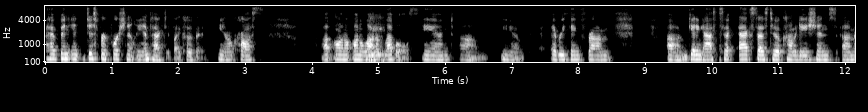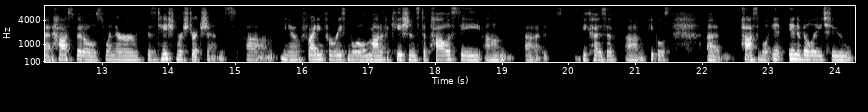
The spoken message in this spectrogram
have been in, disproportionately impacted by COVID. You know, across uh, on on a lot of levels, and um, you know everything from um, getting access, access to accommodations um, at hospitals when there are visitation restrictions, um, you know, fighting for reasonable modifications to policy um, uh, because of um, people's uh, possible in- inability to,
